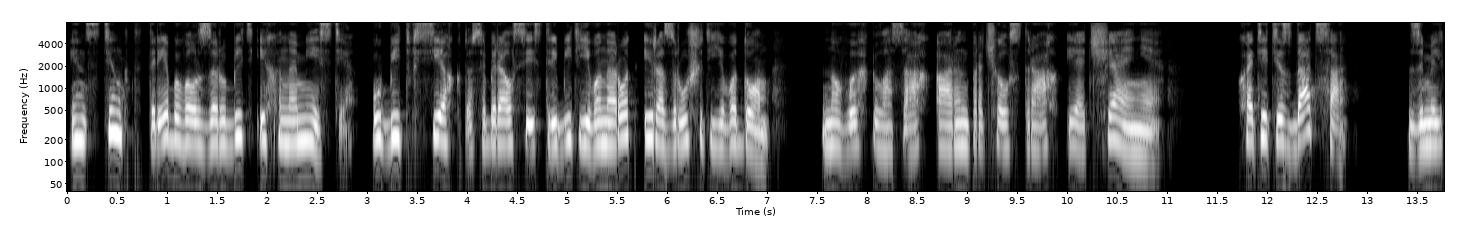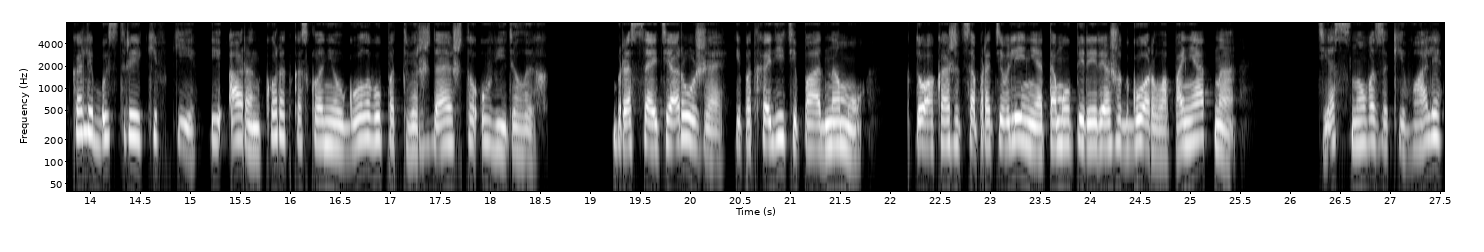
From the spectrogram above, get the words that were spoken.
Инстинкт требовал зарубить их на месте, убить всех, кто собирался истребить его народ и разрушить его дом. Но в их глазах Аарон прочел страх и отчаяние. «Хотите сдаться?» Замелькали быстрые кивки, и Аарон коротко склонил голову, подтверждая, что увидел их. Бросайте оружие и подходите по одному. Кто окажет сопротивление, тому перережут горло, понятно?» Те снова закивали,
